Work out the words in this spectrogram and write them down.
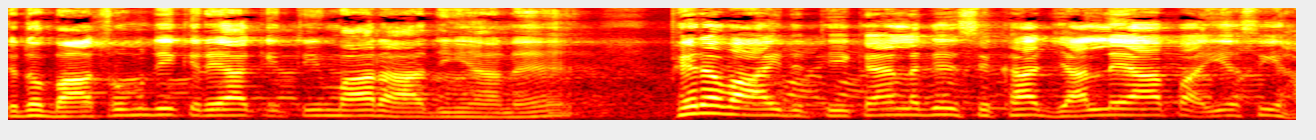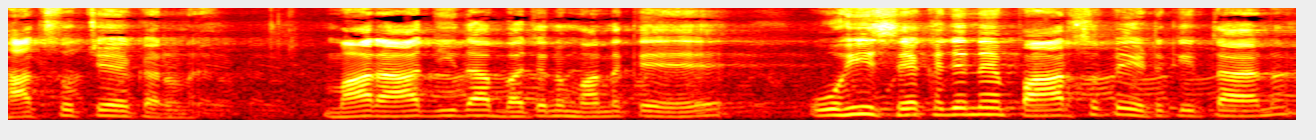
ਜਦੋਂ ਬਾਥਰੂਮ ਦੀ ਕਿਰਿਆ ਕੀਤੀ ਮਹਾਰਾਜ ਜੀਆਂ ਨੇ ਫਿਰ ਆਵਾਜ਼ ਦਿੱਤੀ, ਕਹਿਣ ਲੱਗੇ, ਸਿੱਖਾ, ਜਲ ਆ ਭਾਈ, ਅਸੀਂ ਹੱਥ ਸੁੱਚੇ ਕਰਨੇ। ਮਹਾਰਾਜ ਜੀ ਦਾ ਬਚਨ ਮੰਨ ਕੇ ਉਹੀ ਸਿੱਖ ਜਿਹਨੇ ਪਾਰਸ ਭੇਟ ਕੀਤਾ ਹੈ ਨਾ,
